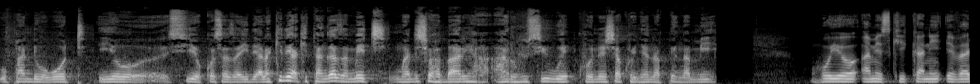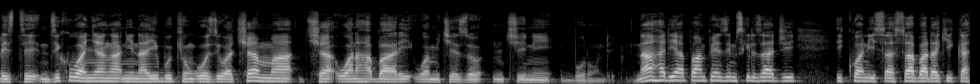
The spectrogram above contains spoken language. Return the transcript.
upande wowote, hiyo siyo kosa zaidi. Lakini akitangaza mechi, mwandishi wa habari haruhusiwe kuonyesha kwenye anapengamia. Huyo amesikika ni Evariste nziku Nzikubanyanga ni naibu kiongozi wa chama cha wanahabari wa michezo nchini Burundi. Na hadi hapa mpenzi msikilizaji ikiwa ni saa saba dakika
